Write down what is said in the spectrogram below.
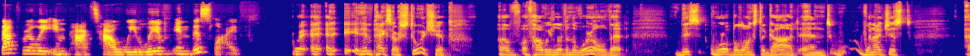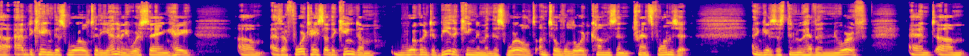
that really impacts how we live in this life. Right. It impacts our stewardship of, of how we live in the world, that this world belongs to God. And we're not just uh, abdicating this world to the enemy. We're saying, hey, um, as a foretaste of the kingdom, we're going to be the kingdom in this world until the Lord comes and transforms it and gives us the new heaven and new earth. And um,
